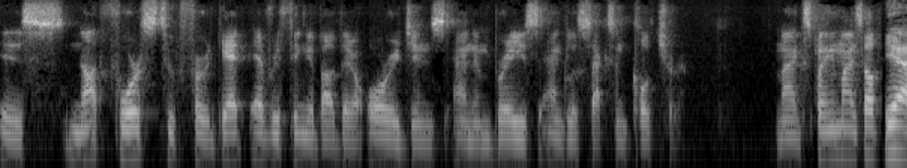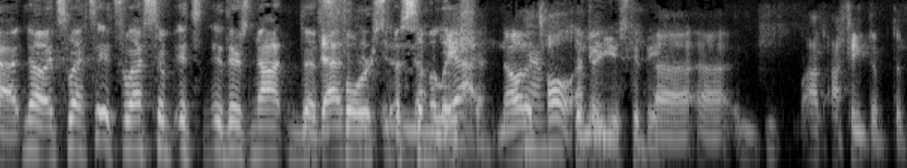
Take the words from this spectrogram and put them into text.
is not forced to forget everything about their origins and embrace Anglo-Saxon culture. Am I explaining myself? Yeah, no, it's less. It's less. Of it's there's not the That's, forced assimilation. No, yeah, not at all. That I mean, there used to be. Uh, uh, I, I, think the, the,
